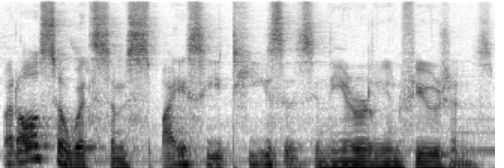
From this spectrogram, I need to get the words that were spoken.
but also with some spicy teases in the early infusions.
